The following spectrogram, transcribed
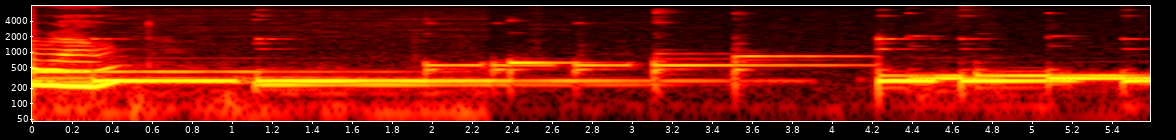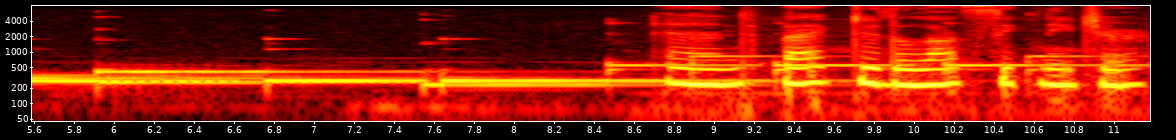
Around. And back to the last signature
